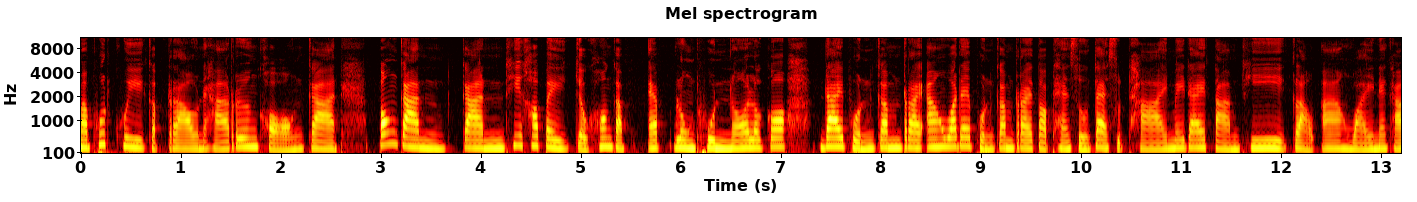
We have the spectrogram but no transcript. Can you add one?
มาพูดคุยกับเรานะคะ เรื่องของการป้องกันการที่เข้าไปเกี่ยวข้องกับแอปลงทุนเนาะแล้วก็ได้ผลกำไรอ้างว่าได้ผลกำไรตอบแทนสูงแต่สุดท้ายไม่ได้ตามที่กล่าวอ้างไว้นะคะ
